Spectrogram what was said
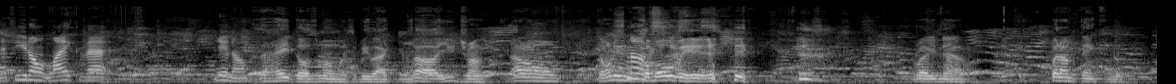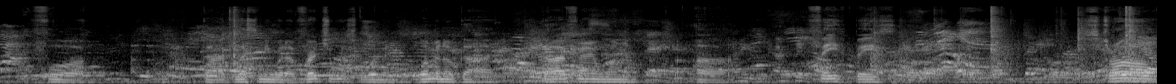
if you don't like that, you know, I hate those moments to be like, "No, you drunk? I don't. Don't even no come over here right now." But I'm thankful for God blessing me with a virtuous woman, woman of God, God-fearing woman, uh, faith-based, strong,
